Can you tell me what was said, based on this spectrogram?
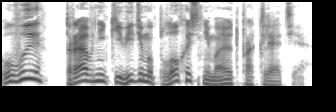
Увы, травники, видимо, плохо снимают проклятие.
